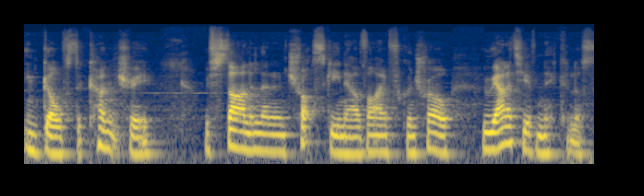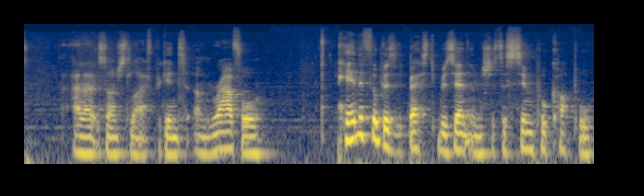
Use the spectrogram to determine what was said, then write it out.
engulfs the country. With Stalin, Lenin, and Trotsky now vying for control, the reality of Nicholas and Alexandra's life begin to unravel. Here, the film does its best to present them as just a simple couple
